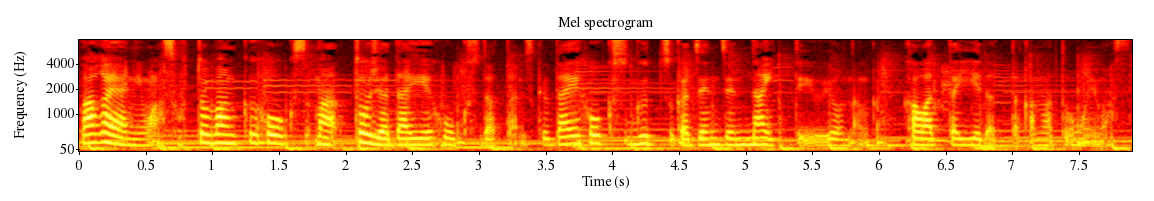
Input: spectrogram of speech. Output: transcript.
我が家にはソフトバンクホークス、まあ、当時は大英ホークスだったんですけど大英ホークスグッズが全然ないっていうような変わった家だったかなと思います、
